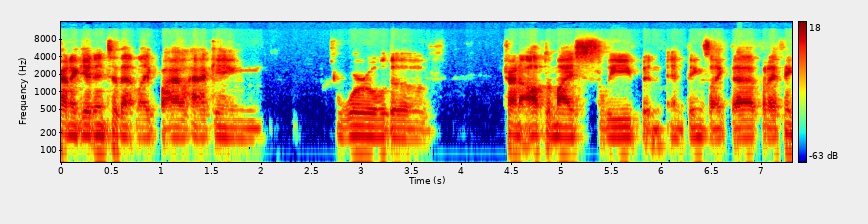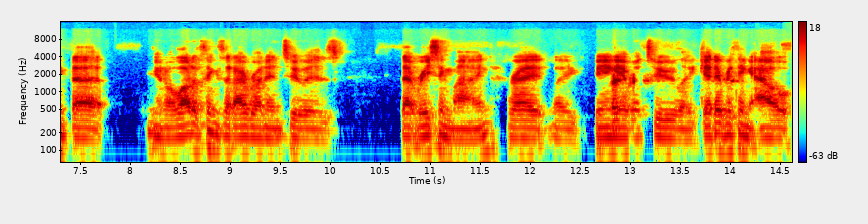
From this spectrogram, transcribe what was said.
kind of get into that like biohacking world of trying to optimize sleep and, and things like that. But I think that you know a lot of things that I run into is that racing mind, right? Like being able to like get everything out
